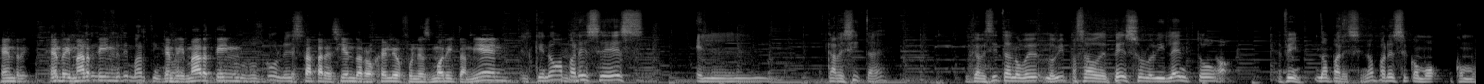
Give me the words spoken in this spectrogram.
Henry, Henry, Martin. Henry Martin. Henry Martin. Está apareciendo Rogelio Funes Mori también. El que no aparece es el Cabecita. ¿eh? El Cabecita lo, vi pasado de peso, lo vi lento. En fin, no aparece, no aparece como, como,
